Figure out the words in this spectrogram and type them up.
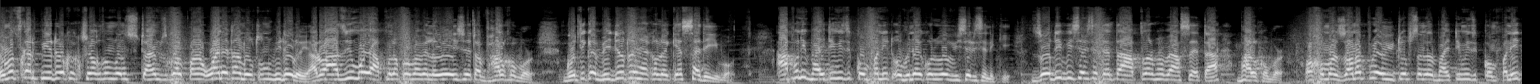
নমস্কাৰ প্ৰিয় দৰ্শক স্বাগতম জনাইছোঁ টাইমছ পৰা ওৱান এটা নতুন ভিডিঅ' লৈ। আৰু আজি মই আপোনালোকৰ বাবে লৈ আহিছোঁ এটা ভাল খবৰ। গতিকে ভিডিঅ'টো শেষলৈকে চাই থাকিব। আপুনি ভাইটি মিউজিক কোম্পানীত অভিনয় কৰিব বিচাৰিছে নেকি? যদি বিচাৰিছে তেন্তে আপোনাৰ বাবে আছে এটা ভাল খবৰ। অসমৰ জনপ্ৰিয় ইউটিউব চেনেল ভাইটি মিউজিক কোম্পানীত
